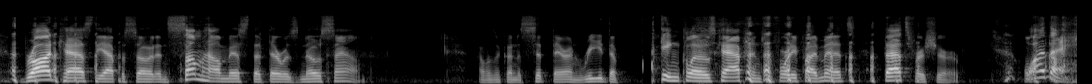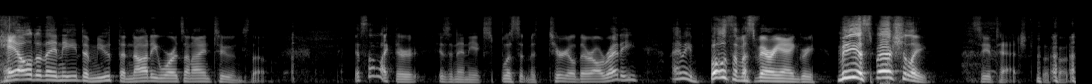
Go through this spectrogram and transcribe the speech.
broadcast the episode and somehow missed that there was no sound. I wasn't going to sit there and read the fucking closed captions for 45 minutes, that's for sure. Why the hell do they need to mute the naughty words on iTunes, though? It's not like there isn't any explicit material there already. I mean, both of us very angry. Me especially. See attached the photo.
